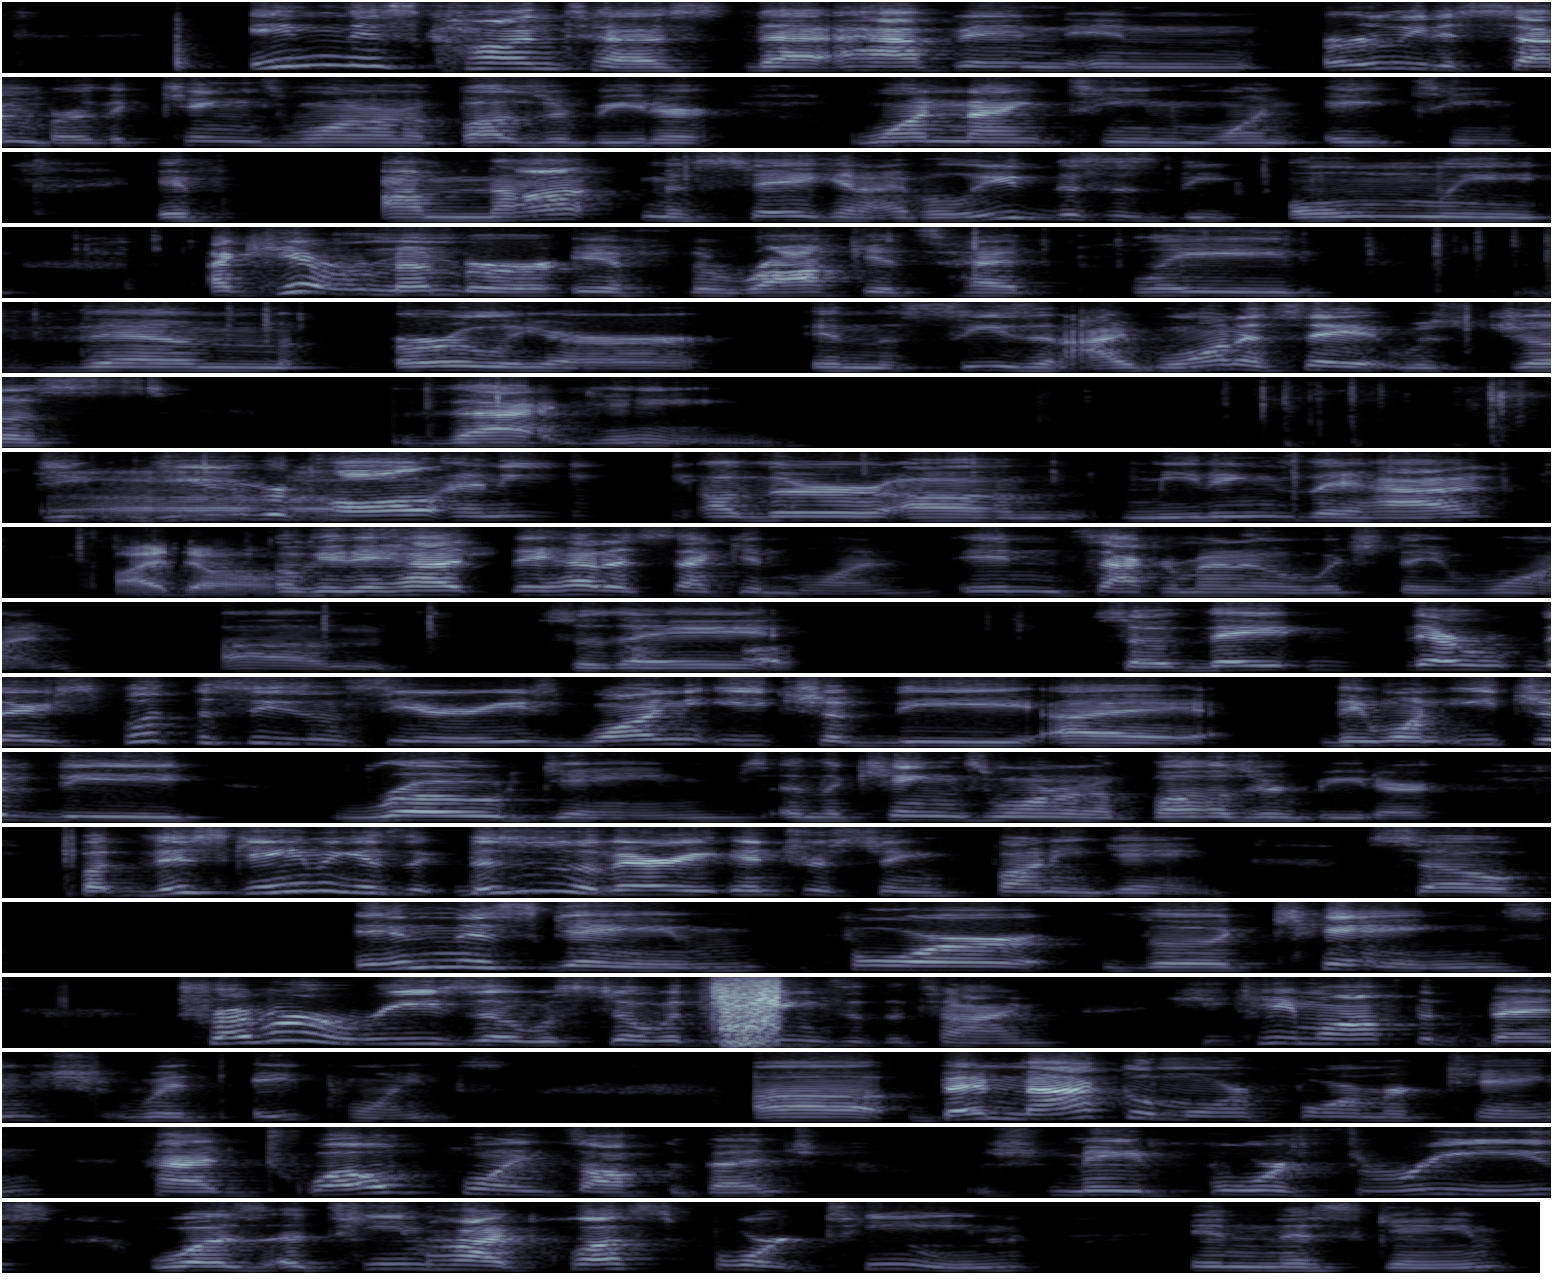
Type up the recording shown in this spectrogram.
in this contest that happened in early December, the Kings won on a buzzer beater 119 118. If I'm not mistaken, I believe this is the only. I can't remember if the Rockets had played them earlier in the season. I want to say it was just that game. Do, uh, do you uh, recall any other um, meetings they had? I don't. Okay, they had they had a second one in Sacramento, which they won. Um, so they, oh, oh. so they they they split the season series, won each of the uh, they won each of the road games, and the Kings won on a buzzer beater. But this game against this is a very interesting, funny game. So in this game for the Kings, Trevor Ariza was still with the Kings at the time. He came off the bench with eight points. Uh, ben McLemore, former King, had 12 points off the bench, made four threes, was a team high plus 14 in this game.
